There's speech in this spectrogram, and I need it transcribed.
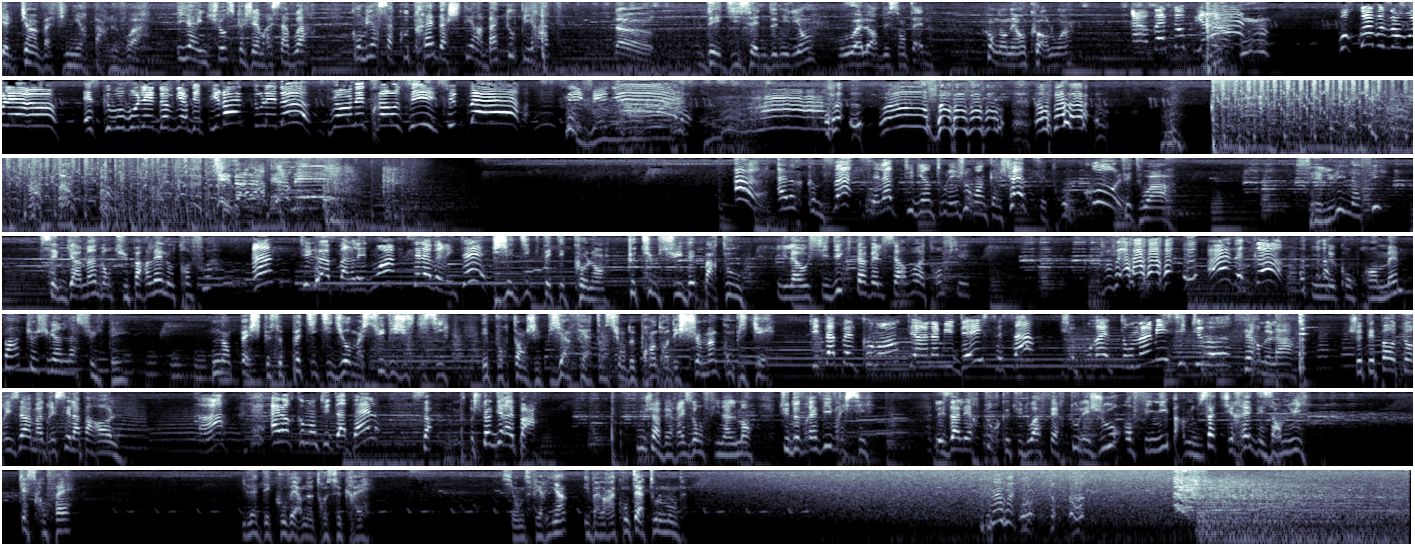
Quelqu'un va finir par le voir. Il y a une chose que j'aimerais savoir. Combien ça coûterait d'acheter un bateau pirate Euh, des dizaines de millions Ou alors des centaines On en est encore loin. Un bateau pirate Pourquoi vous en voulez un Est-ce que vous voulez devenir des pirates tous les deux Je veux en être un aussi Super C'est génial comme ça, c'est là que tu viens tous les jours en cachette, c'est trop cool Tais-toi C'est lui, Luffy C'est le gamin dont tu parlais l'autre fois Hein? Tu lui as parlé de moi? C'est la vérité J'ai dit que t'étais collant, que tu me suivais partout. Il a aussi dit que t'avais le cerveau atrophié. Ah, d'accord Il ne comprend même pas que je viens de l'insulter. N'empêche que ce petit idiot m'a suivi jusqu'ici. Et pourtant, j'ai bien fait attention de prendre des chemins compliqués. Tu t'appelles comment? T'es un ami d'Ace, c'est ça? Je pourrais être ton ami si tu veux Ferme-la. Je t'ai pas autorisé à m'adresser la parole. Ah Alors comment tu t'appelles? Ça, je te le dirai pas. J'avais raison finalement. Tu devrais vivre ici. Les allers-retours que tu dois faire tous les jours ont fini par nous attirer des ennuis. Qu'est-ce qu'on fait? Il a découvert notre secret. Si on ne fait rien, il va le raconter à tout le monde.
